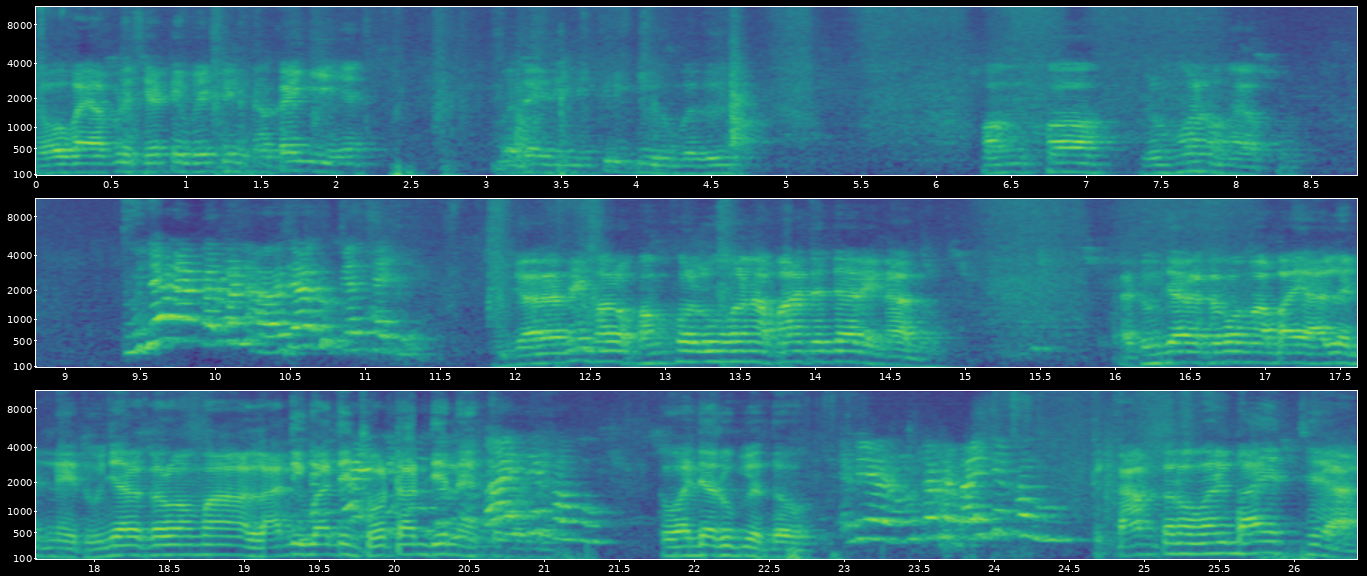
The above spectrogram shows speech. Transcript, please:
જો ભાઈ આપણી શેટી બેટી ઢકાઈ ગઈ છે. બધાયથી નીકળી ગયું બધું. પંખો રૂમવાનો હોય આપણો. ધુજારા કરવાના હજાર રૂપિયા થાય ધુંજારા નહીં મારો પંખો લૂંવાના પાંચ હજાર ના દો. ધુંજારા કરવામાં બાય હાલે જ નહીં. ધુંજારા કરવામાં લાદી બાદી ચોટાડ દે ને. તો હજાર રૂપિયા દો કામ કરો વળી બાય જ છે આ.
